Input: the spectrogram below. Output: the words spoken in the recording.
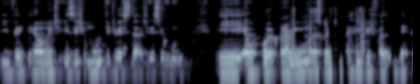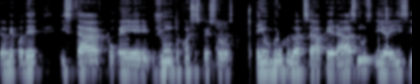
e vê que realmente existe muita diversidade nesse mundo. E é para mim uma das coisas mais ricas de fazer intercâmbio é poder estar é, junto com essas pessoas tem o grupo do WhatsApp Erasmus, e aí se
